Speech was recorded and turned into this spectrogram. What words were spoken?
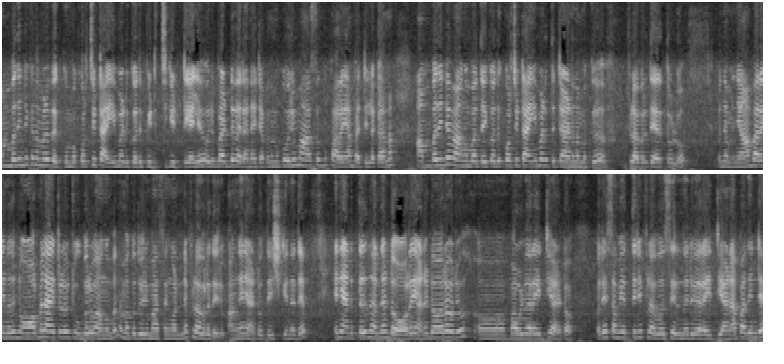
അമ്പതിന്റെയൊക്കെ നമ്മൾ വെക്കുമ്പോൾ കുറച്ച് ടൈം എടുക്കും. അത് പിടിച്ച് കിട്ടിയാൽ ഒരു ബഡ് വരാനായിട്ട്. അപ്പം നമുക്ക് ഒരു മാസം എന്ന് പറയാൻ പറ്റില്ല. കാരണം അമ്പതിന്റെ വാങ്ങുമ്പോഴത്തേക്കും അത് കുറച്ച് ടൈം എടുത്തിട്ടാണ് നമുക്ക് ഫ്ലവർ തരത്തുള്ളൂ. അപ്പം ഞാൻ പറയുന്നത് നോർമൽ ആയിട്ടുള്ള ട്യൂബർ വാങ്ങുമ്പോൾ നമുക്കത് ഒരു മാസം കൊണ്ട് ഫ്ലവർ തരും. അങ്ങനെയാണ് കേട്ടോ ഉദ്ദേശിക്കുന്നത്. ഇനി അടുത്തത് എന്ന് പറഞ്ഞാൽ ഡോറയാണ്. ഡോറ ഒരു ബൗൾ വെറൈറ്റി ആണ് കേട്ടോ ഒരേ സമയം ഒത്തിരി ഫ്ലവേഴ്സ് ഇരുന്നൊരു വെറൈറ്റിയാണ് അപ്പോൾ അതിന്റെ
